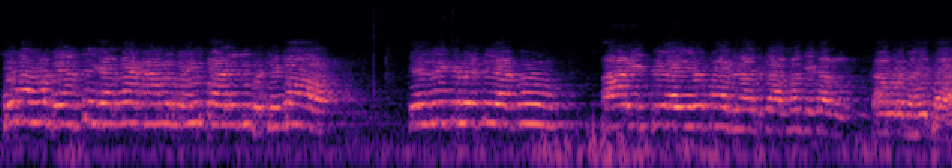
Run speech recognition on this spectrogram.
ਸੋ ਮੈਂ ਹੁਣ ਬੇਨਤੀ ਕਰਦਾ ਕੰਮ ਨਹੀਂ ਪਾਣੀ ਦੀ ਬਠਿੰਡਾ। ਕੇਂਦਰੀ ਕਮੇਟੀ ਆਗੂ ਆਰਪੀਆਈ ਦੇ ਭਾਗ ਨਾਲ ਚਾਹਾਂ ਦੇ ਕਰਨ ਕੰਮ ਨਹੀਂ ਪਾ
